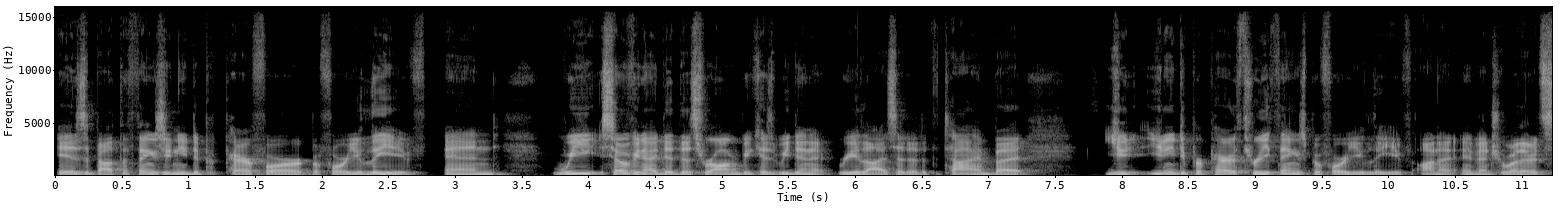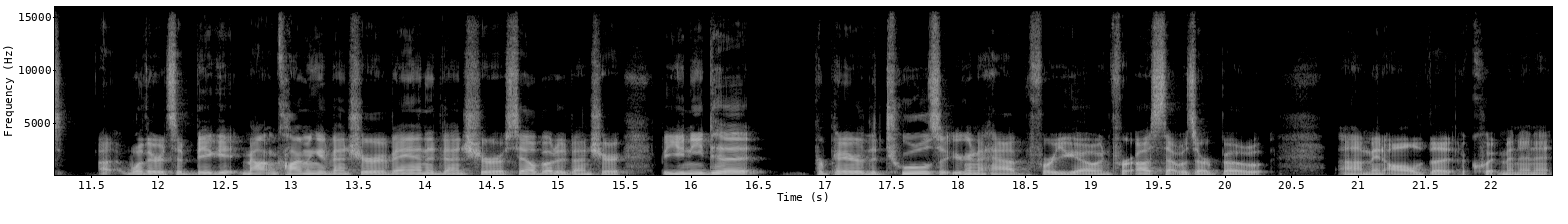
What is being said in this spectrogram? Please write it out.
is about the things you need to prepare for before you leave. And we Sophie and I did this wrong because we didn't realize it at the time, but you you need to prepare three things before you leave on an adventure, whether it's uh, whether it's a big mountain climbing adventure, a van adventure, a sailboat adventure. But you need to prepare the tools that you're going to have before you go. And for us, that was our boat. Um, and all the equipment in it.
